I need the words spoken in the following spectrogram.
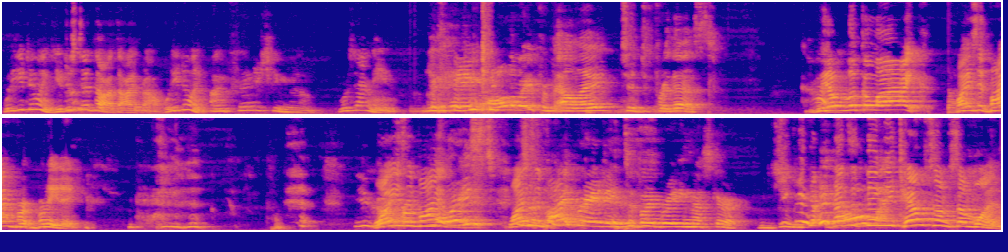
What are you doing? You just did the, the eyebrow. What are you doing? I'm finishing them. What does that mean? you came all the way from LA to for this. We don't look alike. Why is it vibrating? You go Why is it from vib- moist Why is it vibrating? It's a vibrating mascara. You- you got- That's the thing you tell some someone.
